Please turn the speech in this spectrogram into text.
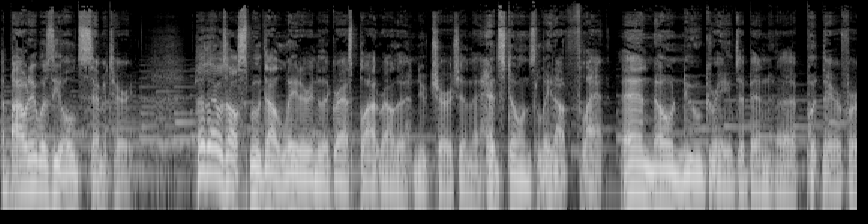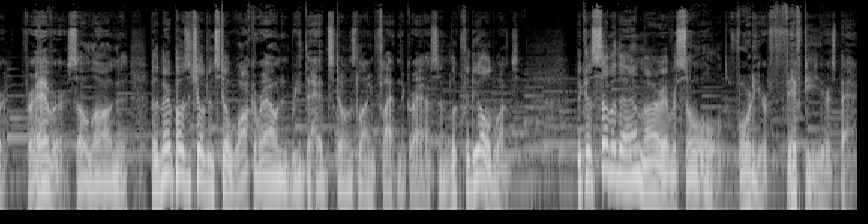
About it was the old cemetery. That was all smoothed out later into the grass plot around the new church, and the headstones laid out flat and no new graves had been uh, put there for forever so long. But the Mariposa children still walk around and read the headstones lying flat in the grass and look for the old ones, because some of them are ever so old, 40 or 50 years back.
